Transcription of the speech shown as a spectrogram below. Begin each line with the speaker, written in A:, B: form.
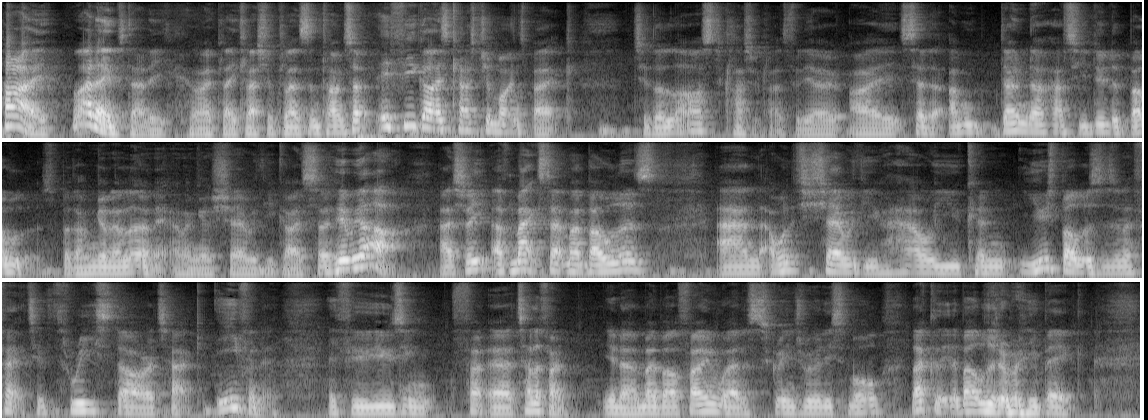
A: Hi, my name's Daddy, and I play Clash of Clans sometimes. So if you guys cast your minds back to the last Clash of Clans video, I said I don't know how to do the bowlers, but I'm going to learn it and I'm going to share with you guys. So here we are. Actually, I've maxed out my bowlers, and I wanted to share with you how you can use bowlers as an effective three-star attack, even if you're using uh, telephone, you know, a mobile phone where the screen's really small. Luckily, the bowlers are really big.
